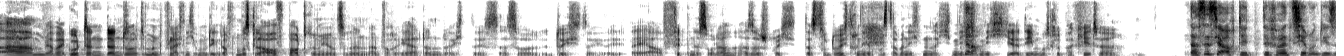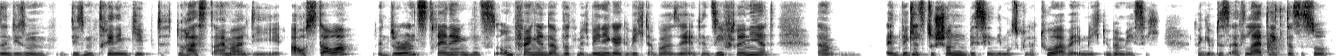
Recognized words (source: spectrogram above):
Ähm, ja, aber gut, dann, dann sollte man vielleicht nicht unbedingt auf Muskelaufbau trainieren, sondern einfach eher dann durch, durch also durch, durch eher auf Fitness, oder? Also sprich, dass du durchtrainiert bist, aber nicht, nicht, nicht, genau. nicht die Muskelpakete. Das ist ja auch die Differenzierung, die es in diesem, diesem Training gibt. Du hast einmal die Ausdauer, Endurance-Trainingsumfänge, da wird mit weniger Gewicht aber sehr intensiv trainiert. Da entwickelst du schon ein bisschen die Muskulatur, aber eben nicht übermäßig. Dann gibt es Athletic, das ist so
